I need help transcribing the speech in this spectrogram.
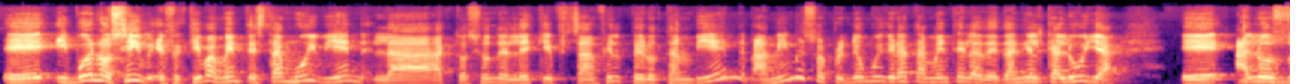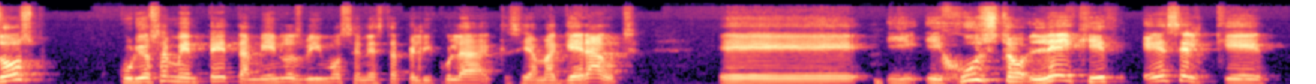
Eh, y bueno, sí, efectivamente está muy bien la actuación de Lecky Stanfield, pero también a mí me sorprendió muy gratamente la de Daniel Kaluuya. Eh, a los dos, curiosamente, también los vimos en esta película que se llama Get Out. Eh, y, justo Lecky es el que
